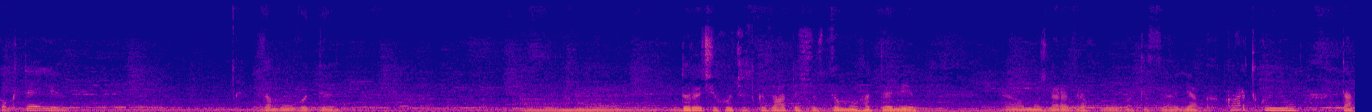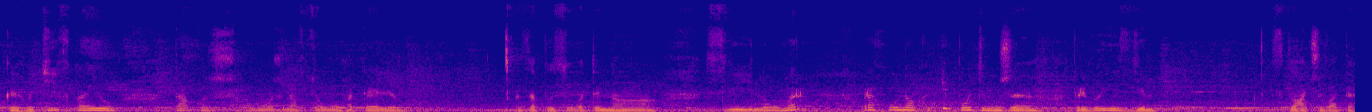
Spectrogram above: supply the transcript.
коктейлі замовити. Е, До речі, хочу сказати, що в цьому готелі е, можна розраховуватися як карткою, так і готівкою. Також можна в цьому готелі записувати на свій номер рахунок і потім уже при виїзді сплачувати.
